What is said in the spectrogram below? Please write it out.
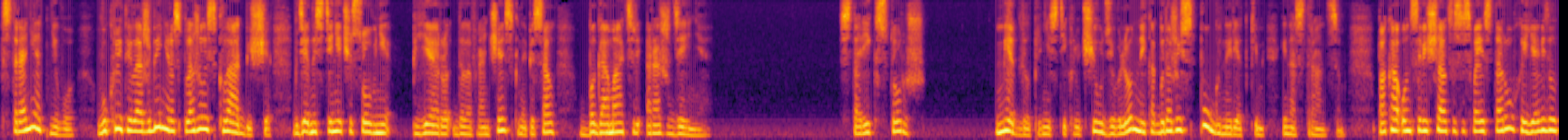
В стороне от него, в укрытой ложбине, расположилось кладбище, где на стене часовни Пьеро де ла Франческо написал «Богоматерь рождения». Старик-сторож медлил принести ключи, удивленный, как бы даже испуганный редким иностранцем. Пока он совещался со своей старухой, я видел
